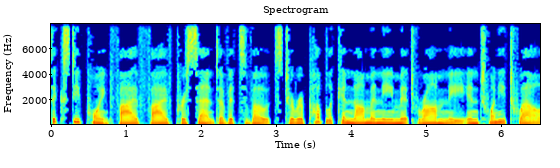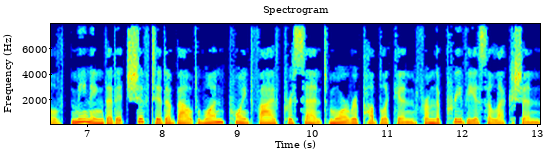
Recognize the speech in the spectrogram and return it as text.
60.55% of its votes to Republican nominee Mitt Romney in 2012, meaning that it shifted about 1.5% more Republican from the previous election.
